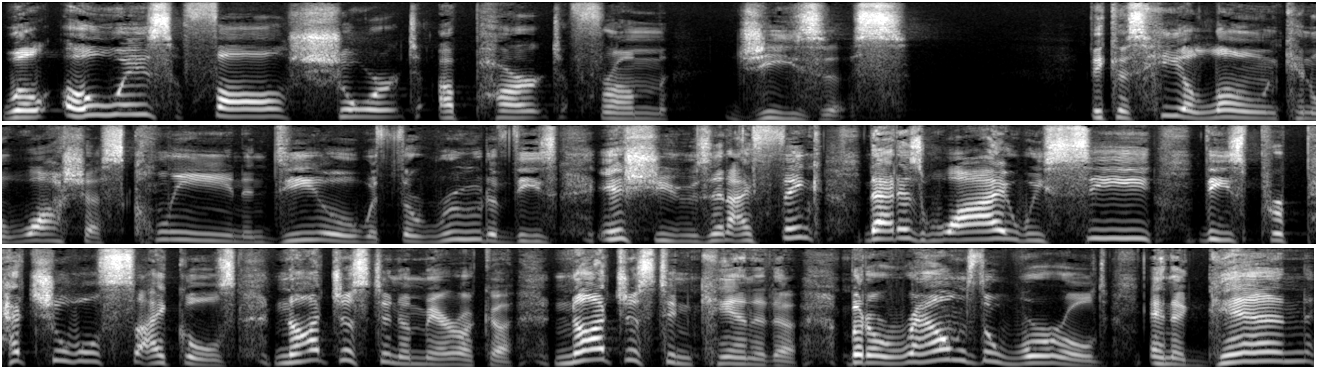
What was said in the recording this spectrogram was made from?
will always fall short apart from Jesus because He alone can wash us clean and deal with the root of these issues. And I think that is why we see these perpetual cycles, not just in America, not just in Canada, but around the world, and again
